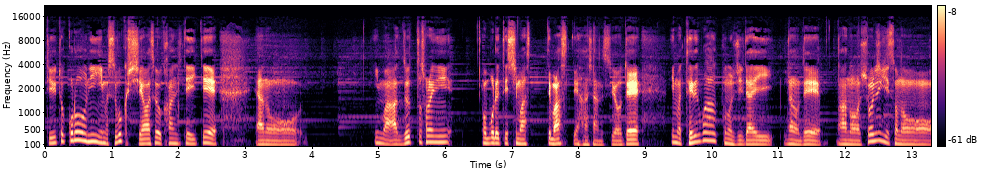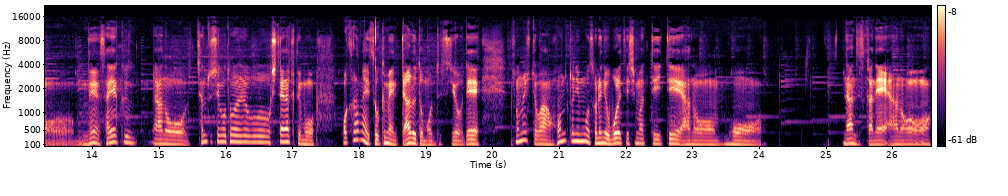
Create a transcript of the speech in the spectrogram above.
っていうところに今すごく幸せを感じていて、あの今ずっとそれに溺れてしまってますっていう話なんですよ。で、今テレワークの時代なので、あの正直そのね、最悪、あのちゃんと仕事をしてなくても、わからない側面ってあると思うんですよ。で、その人は本当にもうそれに溺れてしまっていて、あの、もう、なんですかね、あの、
